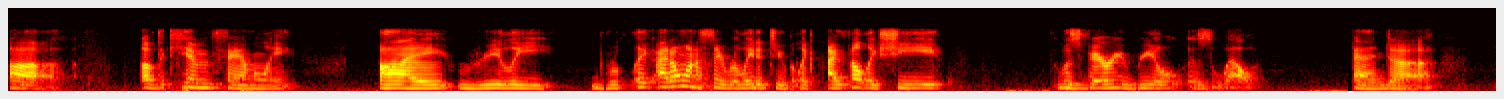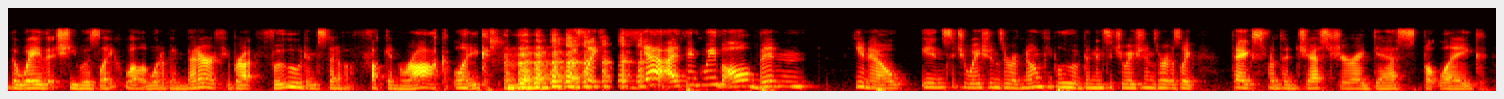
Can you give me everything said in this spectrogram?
uh of the kim family i really like i don't want to say related to but like i felt like she was very real as well. And uh the way that she was like well it would have been better if you brought food instead of a fucking rock like I was like, yeah, I think we've all been, you know, in situations or have known people who have been in situations where it's like, thanks for the gesture, I guess, but like,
